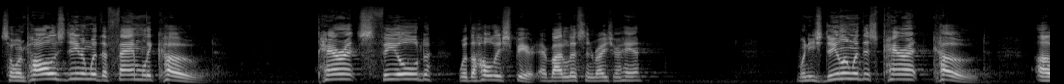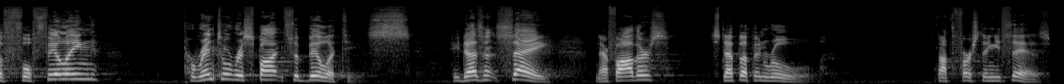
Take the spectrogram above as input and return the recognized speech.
So when Paul is dealing with the family code, parents filled with the Holy Spirit, everybody listen, raise your hand. When he's dealing with this parent code of fulfilling parental responsibilities, he doesn't say, Now, fathers, step up and rule. It's not the first thing he says.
